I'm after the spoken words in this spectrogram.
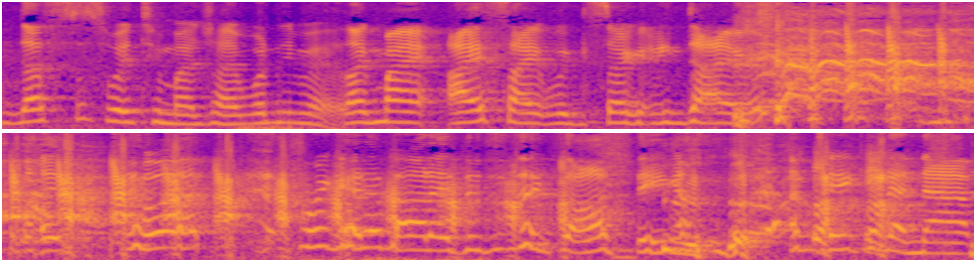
you- that's just way too much. I wouldn't even like my eyesight would start getting tired. like, you know what? Forget about it. This is exhausting. I'm, I'm taking a nap.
